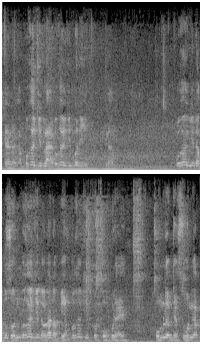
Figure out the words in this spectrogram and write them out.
แค่นั้นครับไม่เคยคิดหลายไม่เคยคิดบ่ดีนะครับไม่เคยคิดดับบุศลไม่เคยคิดเอาระดับเปรียบไม่เคยคิดกดโกงผู้ใดผมเริ่มจากศูนย์ครับ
